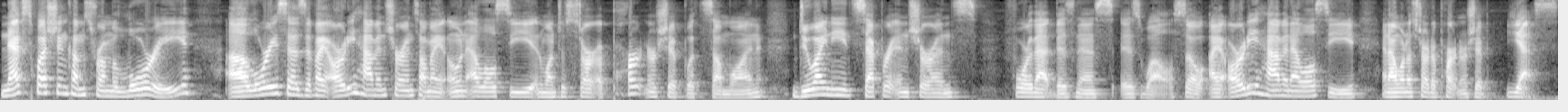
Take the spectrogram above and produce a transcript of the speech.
next question comes from Lori. Uh, Lori says, if I already have insurance on my own LLC and want to start a partnership with someone, do I need separate insurance for that business as well? So I already have an LLC and I want to start a partnership. Yes.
